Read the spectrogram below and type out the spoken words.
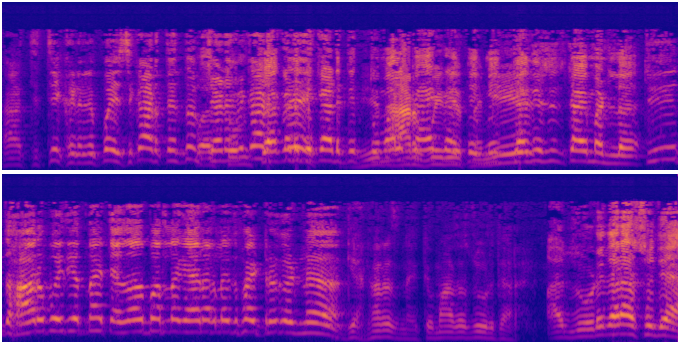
हा, ते तिकडे पैसे काढते तुमच्याकडे बी तुमच्याकडे बी काढते. काढते हे तुम्हाला दहा काय रुपये देत कळते नाही. मी त्या दिवशीच काय म्हटलं ती दहा रुपये देत नाही त्याचा बदला घ्यायला लागलाय फायटर कडनं घेणारच नाही तो माझा जोडदार आहे. आ, जोडीदार असू द्या.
